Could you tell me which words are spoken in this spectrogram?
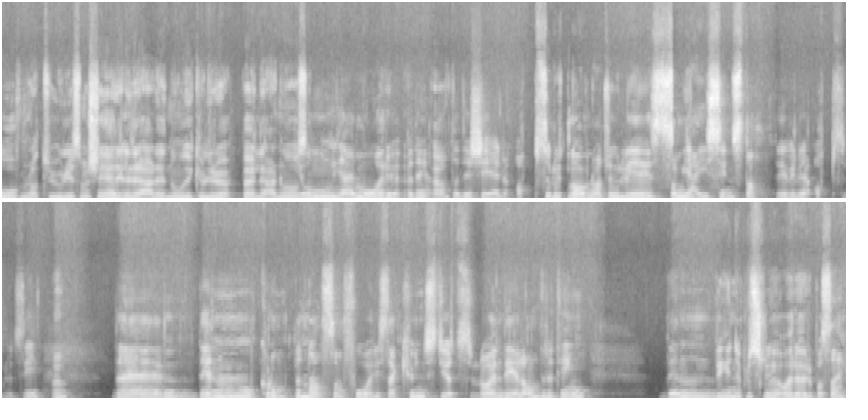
overnaturlig som skjer, eller er det noe du ikke vil røpe? eller er det noe Jo, som... jeg må røpe det. Ja. At det skjer absolutt noe overnaturlig som jeg syns, da. Det vil jeg absolutt si. Ja. Det, den klumpen da, som får i seg kunstgjødsel og en del andre ting, den begynner plutselig å røre på seg.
